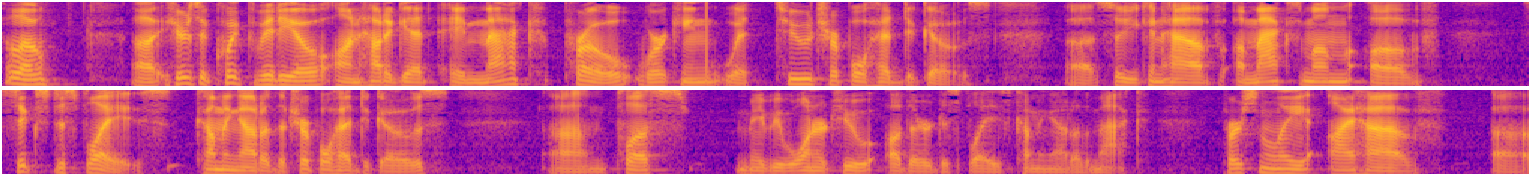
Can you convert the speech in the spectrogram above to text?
Hello. Uh, here's a quick video on how to get a Mac Pro working with two TripleHead2Gos. Uh, so you can have a maximum of six displays coming out of the TripleHead2Gos, um, plus maybe one or two other displays coming out of the Mac. Personally, I have, uh,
